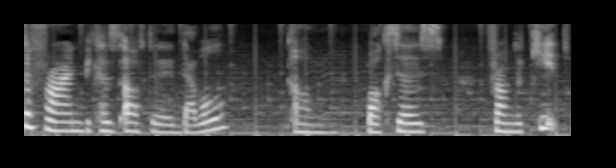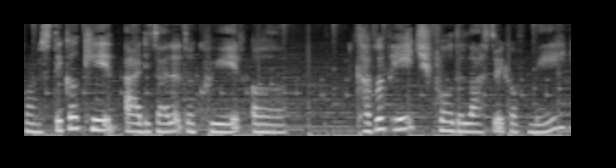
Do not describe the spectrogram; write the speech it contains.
at the front, because of the double um, boxes. From the kit, from the sticker kit, I decided to create a cover page for the last week of May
